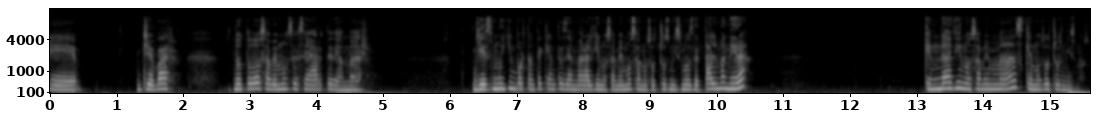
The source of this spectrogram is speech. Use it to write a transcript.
eh, llevar. No todos sabemos ese arte de amar. Y es muy importante que antes de amar a alguien nos amemos a nosotros mismos de tal manera que nadie nos ame más que nosotros mismos.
